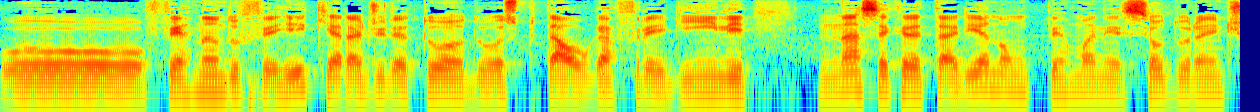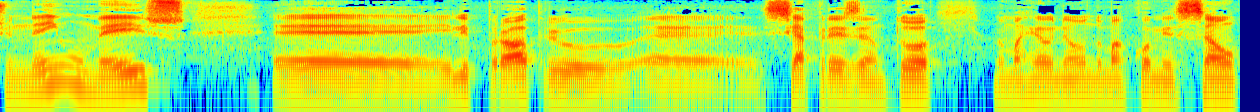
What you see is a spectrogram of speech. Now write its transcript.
o Fernando Ferri, que era diretor do Hospital Gafreguinli, na secretaria, não permaneceu durante nem um mês. É, ele próprio é, se apresentou numa reunião de uma comissão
